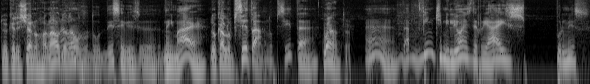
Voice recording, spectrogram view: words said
Do Cristiano Ronaldo, não? não? Do, do, desse uh, Neymar? Do Calupsita? Calupsita. Quanto? Ah, dá 20 milhões de reais por mês.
